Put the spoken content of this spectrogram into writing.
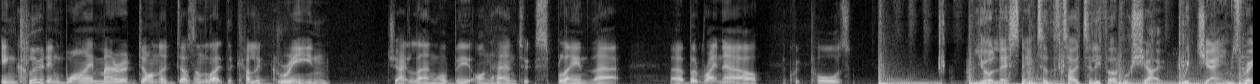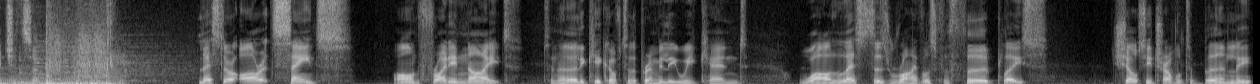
including why Maradona doesn't like the colour green. Jack Lang will be on hand to explain that. Uh, but right now, a quick pause. You're listening to the Totally Football Show with James Richardson. Leicester are at Saints on Friday night. It's an early kick-off to the Premier League weekend. While Leicester's rivals for third place, Chelsea travel to Burnley.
